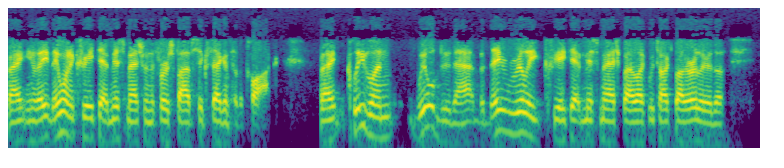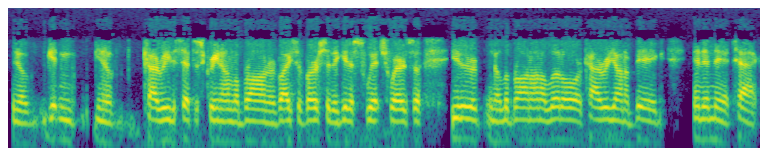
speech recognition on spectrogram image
right? You know they they want to create that mismatch in the first five six seconds of the clock right? Cleveland will do that, but they really create that mismatch by, like we talked about earlier, the you know getting you know Kyrie to set the screen on LeBron or vice versa to get a switch where it's a, either you know LeBron on a little or Kyrie on a big, and then they attack.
